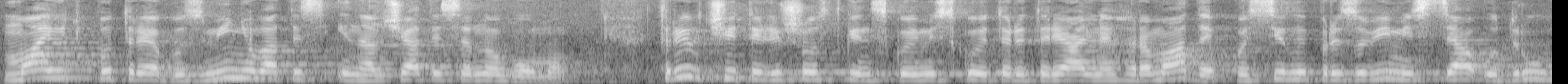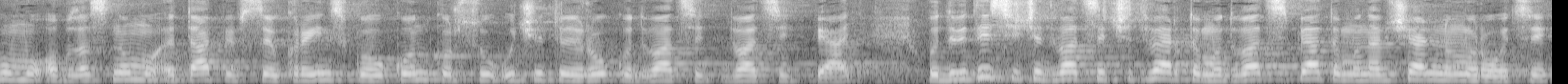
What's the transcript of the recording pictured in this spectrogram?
мають потребу змінюватись і навчатися новому. Три вчителі Шосткинської міської територіальної громади посіли призові місця у другому обласному етапі всеукраїнського конкурсу Учитель року 2025 у 2024-2025 навчальному році.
